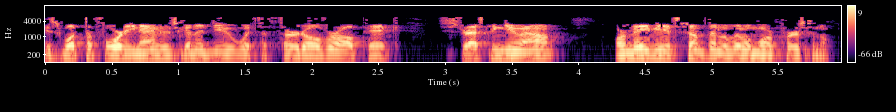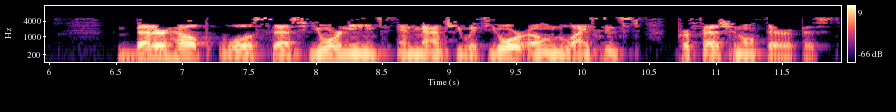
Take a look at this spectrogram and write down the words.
Is what the 49ers going to do with the third overall pick stressing you out? Or maybe it's something a little more personal. BetterHelp will assess your needs and match you with your own licensed professional therapist.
